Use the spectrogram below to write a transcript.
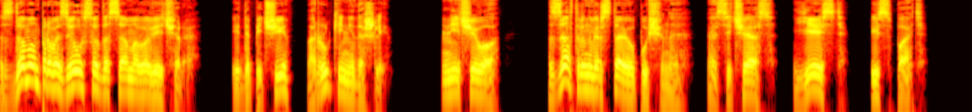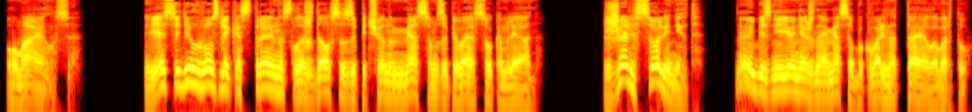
С домом провозился до самого вечера, и до печи руки не дошли. Ничего, завтра наверстаю упущенное, а сейчас есть и спать. Умаялся. Я сидел возле костра и наслаждался запеченным мясом, запивая соком лиан. Жаль, соли нет, но и без нее нежное мясо буквально таяло во рту.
